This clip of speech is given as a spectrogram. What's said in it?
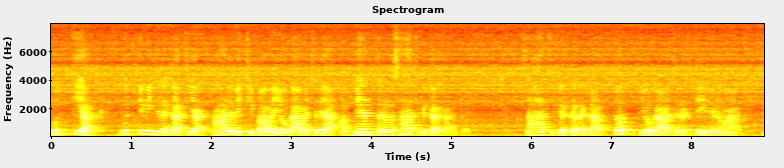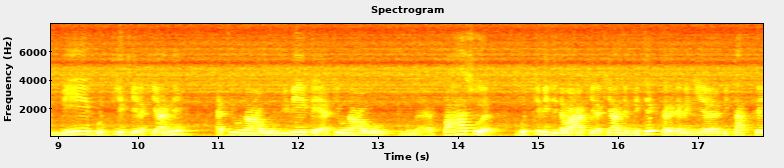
බුද්ධියක් බුද්ධි විඳින ගතියක් පහළ වෙච්ච බව යෝගාවචරය අභ්‍යන්තරව සාතික කරගන්නවා. සාතික කරගත්තොත් යෝගාවචරයට තේරෙනවා මේ බුද්ධිය කියලා කියන්නේ ඇති වුණා වූ විවේකයේ ඇති වුණා වූ පහසුව බුද්ධි විඳිනවා කියලා කියන්නේ මෙතෙක් කරගෙන ගිය විතක්කය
